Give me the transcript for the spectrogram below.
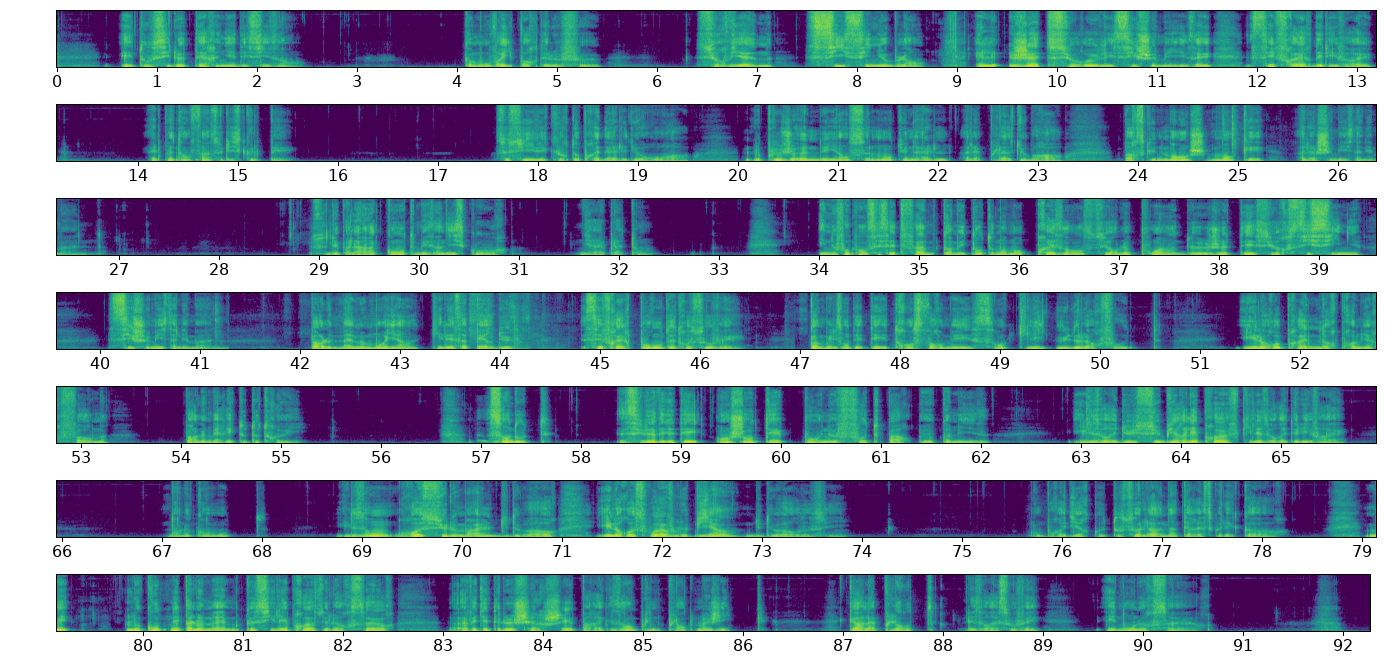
est aussi le dernier des six ans. Comme on va y porter le feu, surviennent six signes blancs elle jette sur eux les six chemises, et, ses frères délivrés, elle peut enfin se disculper. Ceux-ci vécurent auprès d'elle et du roi, le plus jeune ayant seulement une aile à la place du bras, parce qu'une manche manquait à la chemise d'anémone. Ce n'est pas là un conte, mais un discours, dirait Platon il nous faut penser cette femme comme étant au moment présent sur le point de jeter sur six signes six chemises d'anémone. Par le même moyen qui les a perdus, ses frères pourront être sauvés. Comme ils ont été transformés sans qu'il y eût de leur faute, ils reprennent leur première forme par le mérite d'autrui. Sans doute, s'ils avaient été enchantés pour une faute par eux commise, ils auraient dû subir l'épreuve qui les aurait délivrés. Dans le conte, ils ont reçu le mal du dehors, ils reçoivent le bien du dehors aussi. On pourrait dire que tout cela n'intéresse que les corps. Mais le conte n'est pas le même que si l'épreuve de leur sœur avait été de chercher, par exemple, une plante magique, car la plante les aurait sauvés, et non leur sœur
